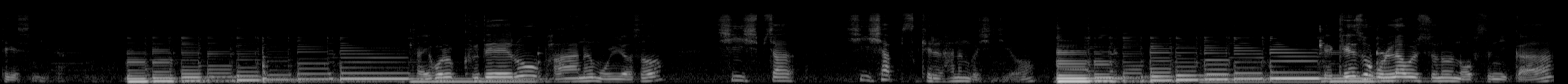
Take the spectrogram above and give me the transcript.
되겠습니다. 자, 이거를 그대로 반음 올려서 C14 C샵 스케일을 하는 것이지요. 계속 올라올 수는 없으니까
